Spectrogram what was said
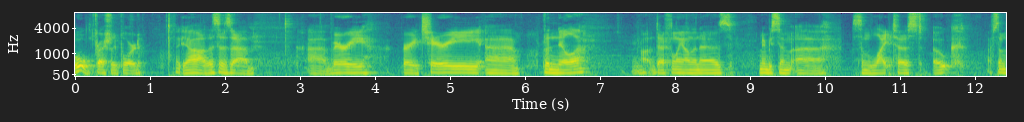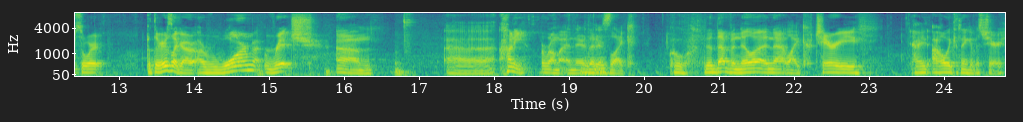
Ooh. freshly poured. Yeah, this is um, uh, very, very cherry, uh, vanilla, uh, definitely on the nose. Maybe some uh, some light toast oak of some sort. But there is like a, a warm, rich um, uh, honey aroma in there that is like, th- that vanilla and that like cherry. I, I all I can think of is cherry,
